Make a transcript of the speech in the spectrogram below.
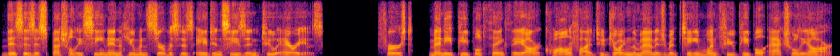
This is especially seen in human services agencies in two areas. First, many people think they are qualified to join the management team when few people actually are.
